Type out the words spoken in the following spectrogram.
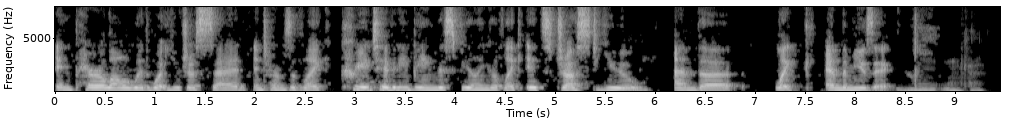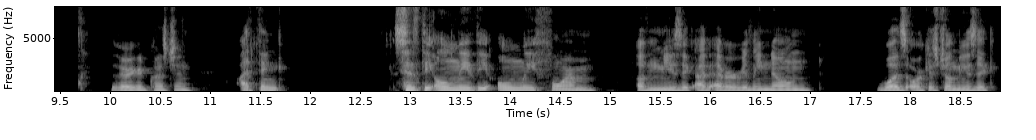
in parallel with what you just said in terms of like creativity being this feeling of like it's just you and the like and the music? Mm, okay. Very good question. I think since the only the only form of music i've ever really known was orchestral music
